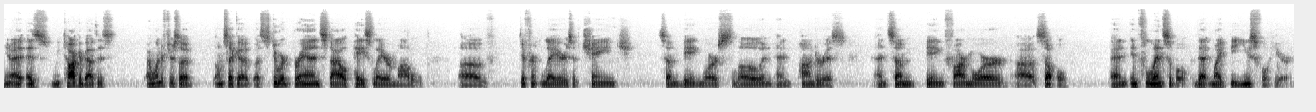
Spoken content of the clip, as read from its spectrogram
you know, as we talk about this, I wonder if there's a almost like a, a Stewart Brand style pace layer model of different layers of change, some being more slow and, and ponderous, and some being far more uh, supple and influenceable that might be useful here.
